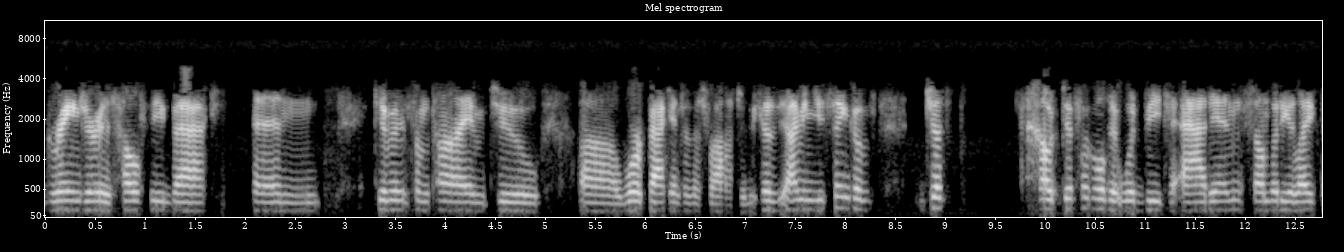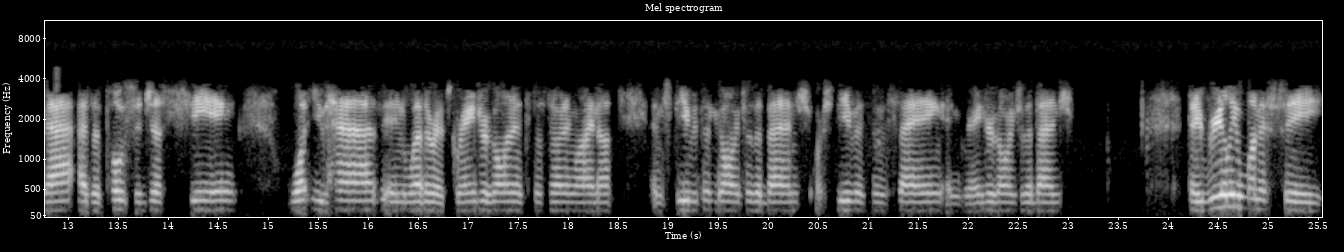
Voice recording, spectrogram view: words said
Granger is healthy back and given some time to uh, work back into this roster. Because I mean, you think of just how difficult it would be to add in somebody like that as opposed to just seeing what you have in whether it's Granger going into the starting lineup and Stephenson going to the bench or Stephenson staying and Granger going to the bench. They really want to see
